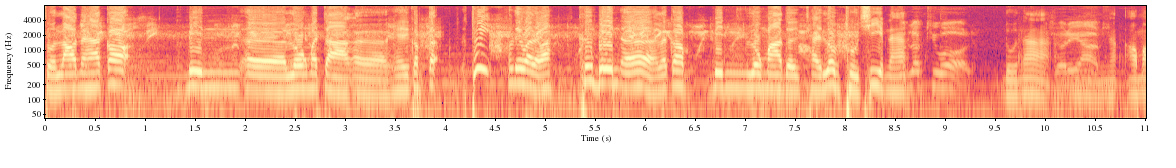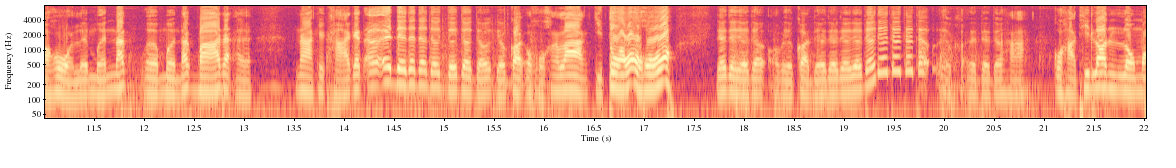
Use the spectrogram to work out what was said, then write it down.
ส่วนเรานะฮะก็บินเอ่อลงมาจากเอ่อเฮลิคอปเตอร์ทุยเขาเรียกว่าอะไรวะเครื่องบินเออแล้วก็บินลงมาโดยใช้ร่มชูชีพนะฮะดูหน้า Jury out อืมเอามาโหดเลยเหมือนนักเออเหมือนนักบาสอะเออหน้าคล้ายๆกันเออเดี๋ยวเดี๋ยวเดี๋ยวเดี๋ยวเดี๋ยวก่อนโอ้โหข้างล่างกี่ตัววะโอ้โห เดี๋ยวเดี๋ยวเดี๋ยวเดี๋ยวก่อนเดี๋ยวเดี๋ยวเดี๋ยวเดี๋ยวเดี๋ยวเดี๋ยวเดี๋ยวเดี๋ยวเดี๋ยวเดี๋ยวเดี๋ยวเดี๋ยวหากูหาที่ร่อนลงหม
